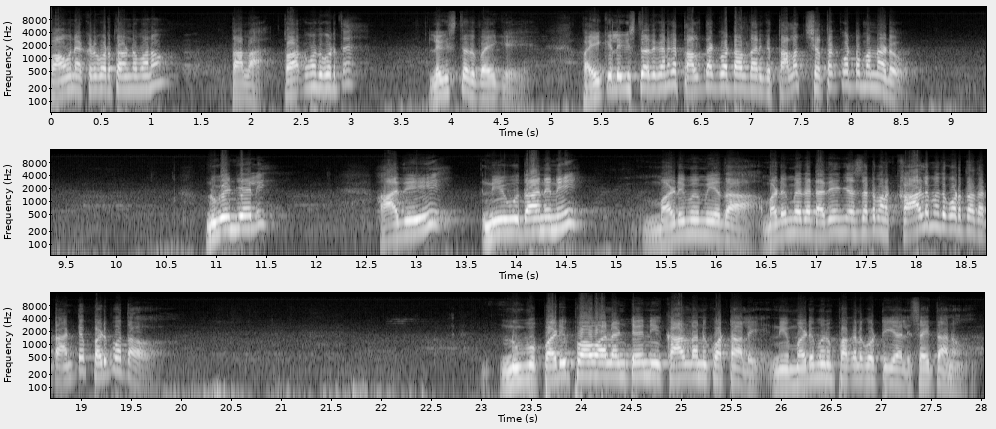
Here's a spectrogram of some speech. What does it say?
పావును ఎక్కడ కొడతా కొడతాండి మనం? తల. తోక మీద కొడితే లెగిస్తుంది పైకి. పైకి లెగిస్తుంది కనుక తల తగ్గొట్టాలి దానికి. తల చిత కొట్టమన్నాడు. నువ్వేం చేయాలి? అది నీవు దానిని మడిమి మీద. మడిమి మీద అదేం చేస్తాడట మన కాళ్ళ మీద కొడతాదట. అంటే పడిపోతావు. నువ్వు పడిపోవాలంటే నీ కాళ్ళను కొట్టాలి. నీ మడిమను పగలగొట్టియాలి సైతాను.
